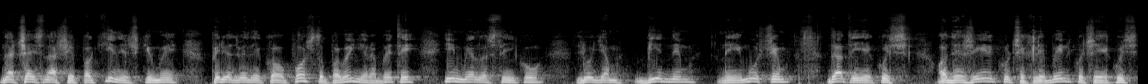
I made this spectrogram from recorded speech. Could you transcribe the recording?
на честь наших покійничків ми в період Великого посту повинні робити і милостиньку людям бідним, неімущим, дати якусь одежинку, чи хлібинку, чи якусь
